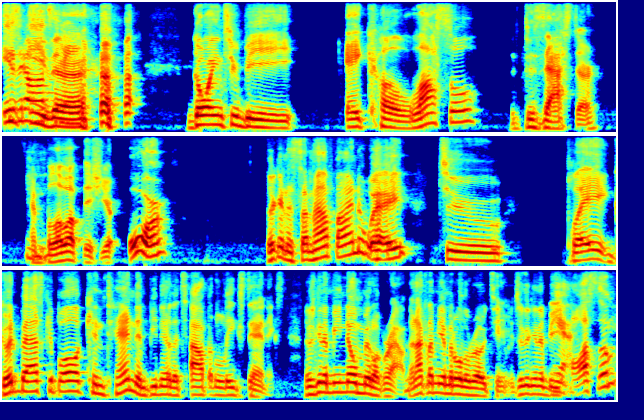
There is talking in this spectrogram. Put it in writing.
is either going to be a colossal disaster and Mhm. blow up this year, or they're going to somehow find a way to play good basketball, contend, and be near the top of the league standings. There's going to be no middle ground. They're not going to be a middle of the road team. It's either going to be Yeah. awesome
